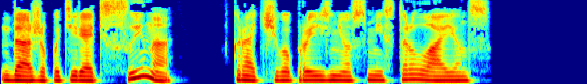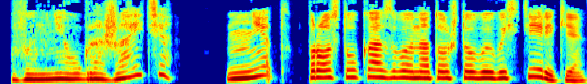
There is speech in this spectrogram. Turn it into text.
«Даже потерять сына?» — вкратчиво произнес мистер Лайонс. «Вы мне угрожаете?» «Нет, просто указываю на то, что вы в истерике,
